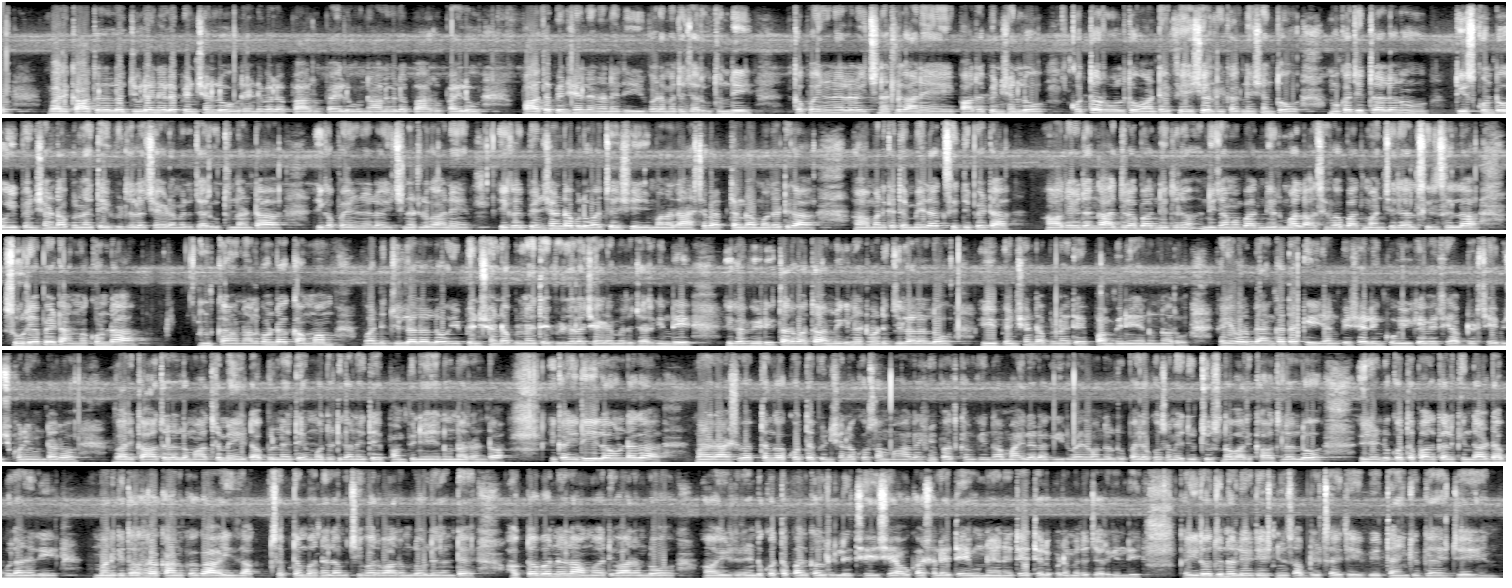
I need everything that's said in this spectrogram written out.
వారి ఖాతాలలో జూలై నెల పెన్షన్లు రెండు వేల ఆరు రూపాయలు నాలుగు వేల ఆరు రూపాయలు పాత పెన్షన్లను అనేది ఇవ్వడం అయితే జరుగుతుంది. ఇక పోయిన నెలలో ఇచ్చినట్లుగానే పాత పెన్షన్లో కొత్త రూల్తో అంటే ఫేషియల్ రికగ్నిషన్తో ముఖ చిత్రాలను తీసుకుంటూ ఈ పెన్షన్ డబ్బులను అయితే విడుదల చేయడం అయితే జరుగుతుందంట. ఇక పోయిన నెల ఇచ్చినట్లుగానే ఇక ఈ పెన్షన్ డబ్బులు వచ్చేసి మన రాష్ట్ర వ్యాప్తంగా మొదటిగా మనకైతే మెదక్ సిద్దిపేట అదేవిధంగా ఆదిలాబాద్ నిజామాబాద్ నిర్మల్ ఆసిఫాబాద్ మంచిర్యాల సిరిసిల్ల సూర్యాపేట హన్మకొండ ఇంకా నల్గొండ ఖమ్మం వంటి జిల్లాలలో ఈ పెన్షన్ డబ్బులను అయితే విడుదల చేయడం అయితే జరిగింది. ఇక వీటి తర్వాత మిగిలినటువంటి జిల్లాలలో ఈ పెన్షన్ డబ్బులను అయితే పంపిణీ చేయనున్నారు. ఎవరు బ్యాంక్ ఖాతాకి ఎన్పిసిఐ లింక్ ఈకేవైసీ అప్డేట్ చేయించుకొని ఉంటారో వారి ఖాతాలలో మాత్రమే ఈ డబ్బులను అయితే మొదటిగానైతే పంపిణీ చేయనున్నారంట. ఇక ఇది ఇలా ఉండగా మన రాష్ట్ర వ్యాప్తంగా కొత్త పెన్షన్ల కోసం మహాలక్ష్మి పథకం కింద మహిళలకు ఇరవై ఐదు వందల రూపాయల కోసం ఎదురు చూస్తున్న వారి ఖాతాలలో ఈ రెండు కొత్త పథకాల కింద డబ్బులు అనేది మనకి దసరా కానుకగా ఈ సెప్టెంబర్ నెల చివరి వారంలో లేదంటే అక్టోబర్ నెల మొదటి వారంలో ఈ రెండు కొత్త పథకాలు రిలీజ్ చేసే అవకాశాలు అయితే ఉన్నాయని అయితే తెలపడం అయితే జరిగింది. ఈ లేటెస్ట్ న్యూస్ అప్డేట్స్ అయితే ఇవి. Thank you guys. జై హింద్.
